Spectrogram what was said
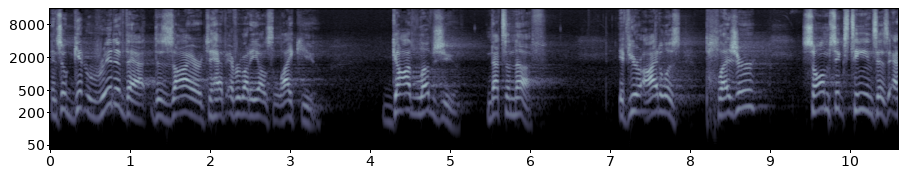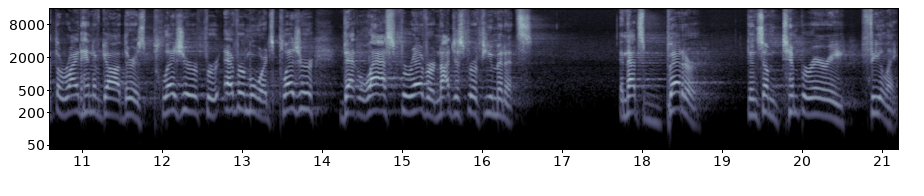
And so get rid of that desire to have everybody else like you. God loves you, and that's enough. If your idol is pleasure, Psalm 16 says, At the right hand of God, there is pleasure forevermore. It's pleasure that lasts forever, not just for a few minutes. And that's better than some temporary feeling.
